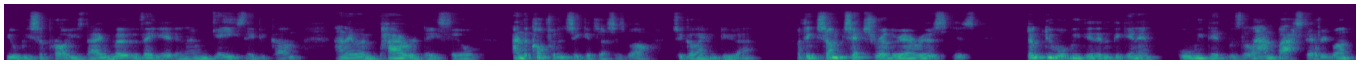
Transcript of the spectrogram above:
you'll be surprised how motivated and how engaged they become, and how empowered they feel, and the confidence it gives us as well to go out and do that. I think some tips for other areas is don't do what we did in the beginning. All we did was lambast everyone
